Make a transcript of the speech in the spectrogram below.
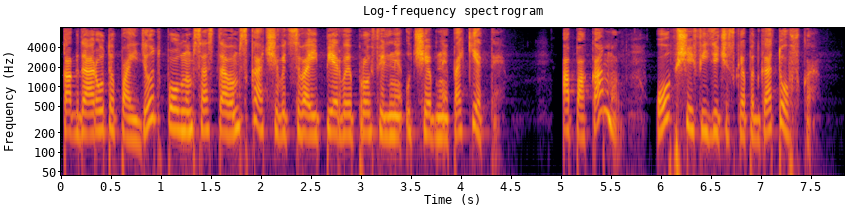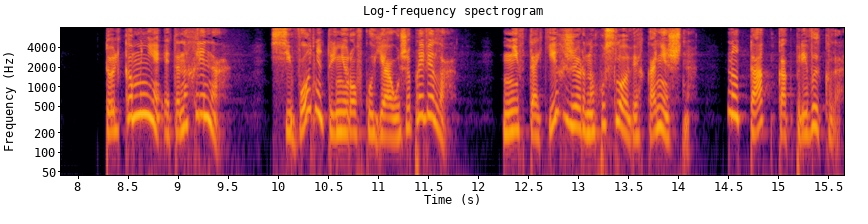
когда рота пойдет полным составом скачивать свои первые профильные учебные пакеты. А пока, мол, общая физическая подготовка. Только мне это нахрена? Сегодня тренировку я уже провела. Не в таких жирных условиях, конечно, но так, как привыкла.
